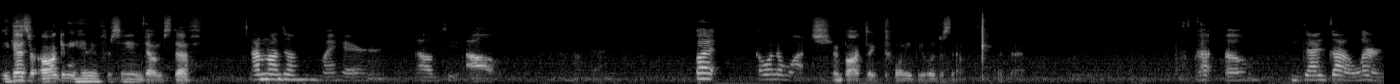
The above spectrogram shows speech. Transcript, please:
You guys are all getting hidden for saying dumb stuff. I'm not done with my hair. I'll do. I'll. I'm not done. But I want to watch. I blocked like 20 people just now. Like that. Uh oh. You guys gotta learn.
